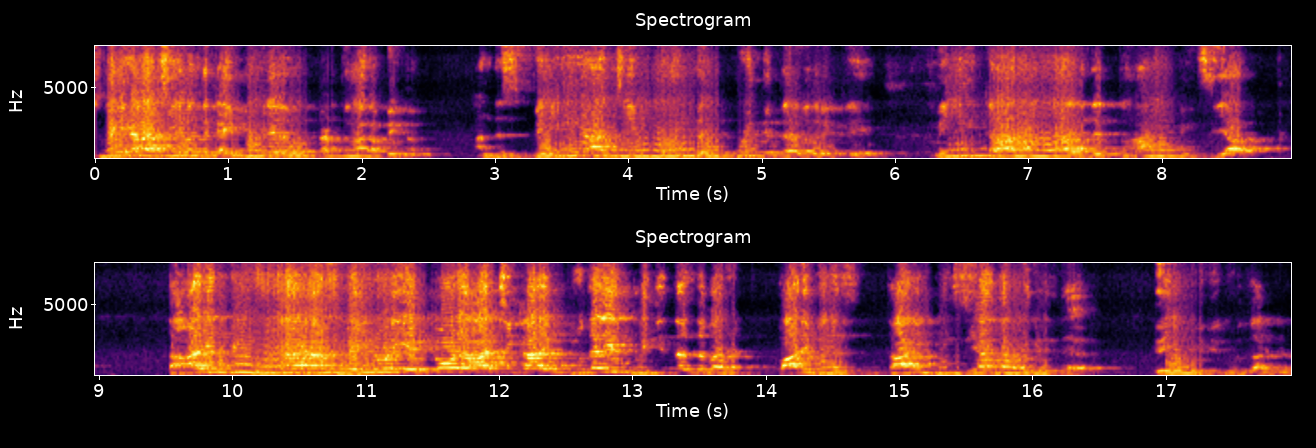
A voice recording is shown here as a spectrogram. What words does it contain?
ஸ்பெயின் ஆட்சியை வந்து கைப்பற்றி நடத்தினாங்க அப்படின்னா அந்த ஸ்பெயின் ஆட்சியை புரிந்து புரிந்து தருவதற்கு மெயின் காரணமா இருந்து தாரிக் பின் சியாத். தாரிக் பின் சியாத் தான் ஸ்பெயினுடைய எட்டோடு ஆட்சி காலை முதலில் பிடித்து தந்தவர் வாலிபர் தாரிக் பின் சியாத் அவர்கள் இந்த இதையும் பிடித்து கொடுத்தார்கள்.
